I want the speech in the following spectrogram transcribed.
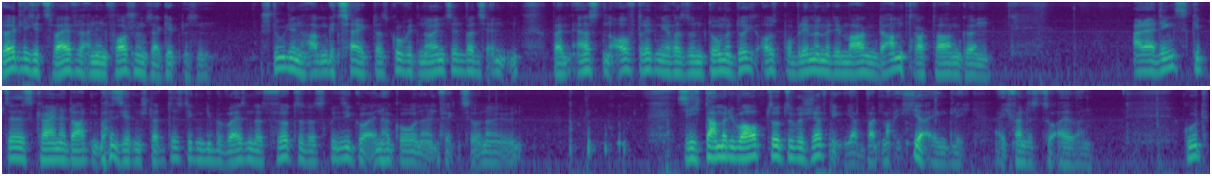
deutliche Zweifel an den Forschungsergebnissen. Studien haben gezeigt, dass Covid-19-Patienten beim ersten Auftreten ihrer Symptome durchaus Probleme mit dem Magen-Darm-Trakt haben können. Allerdings gibt es keine datenbasierten Statistiken, die beweisen, dass Fürze das Risiko einer Corona-Infektion erhöhen sich damit überhaupt so zu beschäftigen. Ja, was mache ich hier eigentlich? Ich fand es zu albern. Gut,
